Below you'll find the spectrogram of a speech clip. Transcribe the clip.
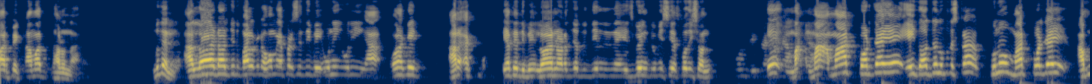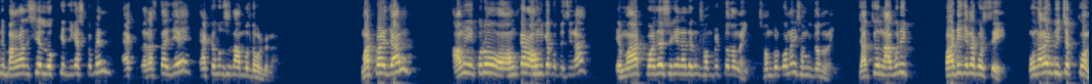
পারফেক্ট আমার ধারণা। বুঝলেন? আর ল যদি ভালো করে হোম অ্যাফেয়ার্সে দিবে, উনি উনি ওনাকে আর এক ইয়াতে দিবে ল অ্যান্ড অর্ডার যদি দিন is going to be serious position মাঠ পর্যায়ে এই দশজন উপদেষ্টা, কোন মাঠ পর্যায়ে আপনি বাংলাদেশের লোককে জিজ্ঞাসা করবেন, এক রাস্তায় যে একটা উপদেষ্টা নাম বলতে পারবে না। মাঠ পর্যায়ে যান, আমি কোনো অহংকার, অহমিকা করতেছি না। এ মাঠ পর্যায়ে সেখানে এদের কোনো সম্পৃক্ততা নাই, সম্পর্ক নাই, সম্পৃক্ততা নাই। জাতীয় নাগরিক পার্টি যেটা করছে, ওনারাই বিচক্ষণ,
